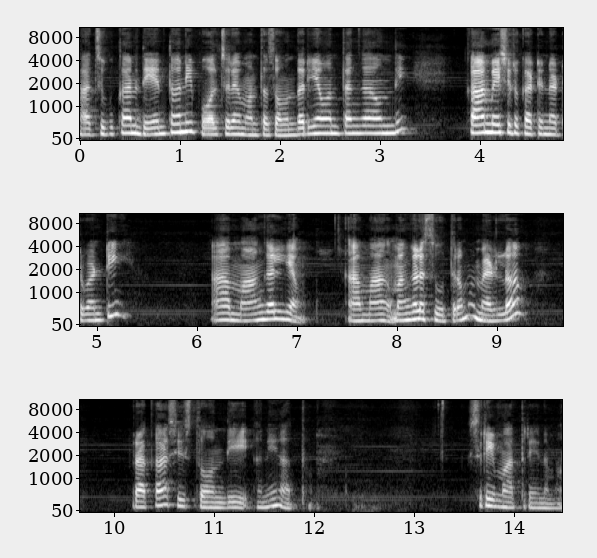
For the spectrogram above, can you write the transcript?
ఆ చుబుకాన్ని దేంతోని అంత సౌందర్యవంతంగా ఉంది. కామేశుడు కట్టినటువంటి ఆ మాంగళ్యం ఆ మా మంగళసూత్రం మెడలో ప్రకాశిస్తోంది అని అర్థం. శ్రీమాత్రే నమ.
